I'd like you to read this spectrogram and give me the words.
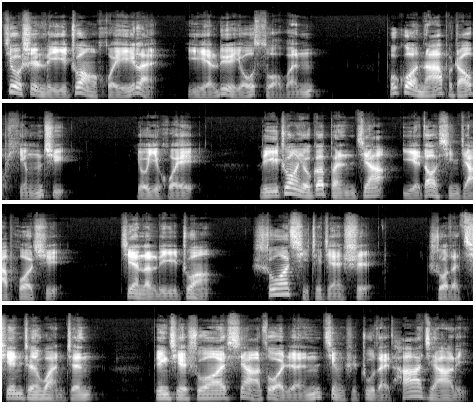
就是李壮回来也略有所闻，不过拿不着凭据。有一回，李壮有个本家也到新加坡去，见了李壮，说起这件事，说的千真万真，并且说下作人竟是住在他家里。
